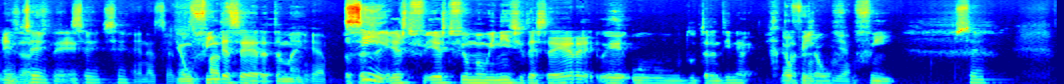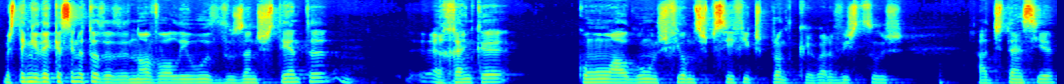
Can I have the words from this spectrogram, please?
Exato. Sim, é, sim, sim. É, é o nessa fim dessa era também. Yeah. Ou Sim. seja, este, este filme é o início desta era, é o do Tarantino retrata fim, já o, yeah. o fim. Sim. Mas tenho a ideia que a cena toda de nova Hollywood dos anos 70 arranca com alguns filmes específicos, pronto, que agora vistos à distância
